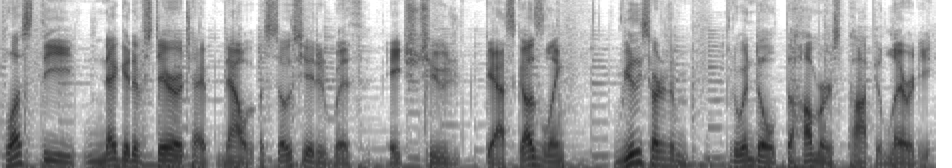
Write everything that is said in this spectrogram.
plus the negative stereotype now associated with H2 gas guzzling, really started to dwindle the Hummer's popularity.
